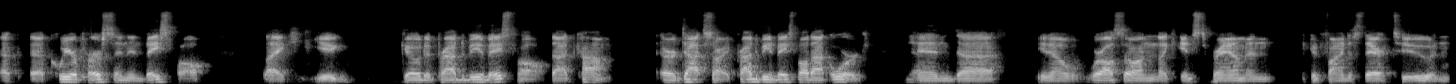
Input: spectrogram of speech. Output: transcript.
a, a, queer person in baseball, like you go to proud to be a baseball.com or dot, sorry, proud to be in baseball.org. Yeah. And, uh, you know, we're also on like Instagram and you can find us there too. And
